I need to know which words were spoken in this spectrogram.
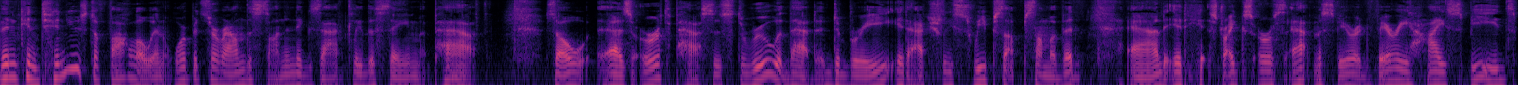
then continues to follow and orbits around the sun in exactly the same path. So as Earth passes through that debris, it actually sweeps up some of it and it hit, strikes Earth's atmosphere at very high speeds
